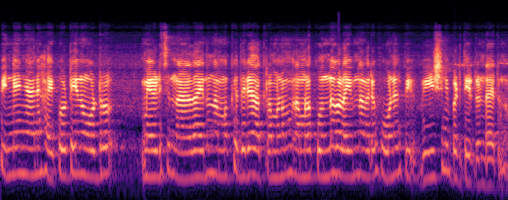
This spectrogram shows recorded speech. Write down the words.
പിന്നെ ഞാൻ ഹൈക്കോടതിയിൽ നിന്ന് ഓർഡർ മേടിച്ച് അതായത് നമുക്കെതിരെ ആക്രമണം നമ്മളെ കൊന്നുകളയും അവരെ ഫോണിൽ ഭീഷണിപ്പെടുത്തിയിട്ടുണ്ടായിരുന്നു.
